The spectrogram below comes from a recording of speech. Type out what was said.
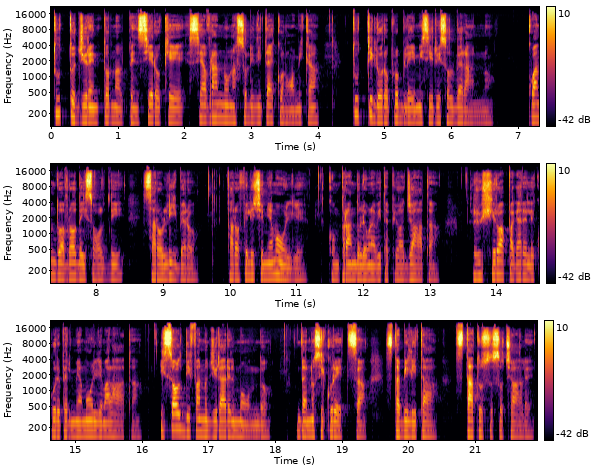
Tutto gira intorno al pensiero che se avranno una solidità economica, tutti i loro problemi si risolveranno. Quando avrò dei soldi, sarò libero, farò felice mia moglie, comprandole una vita più agiata, riuscirò a pagare le cure per mia moglie malata. I soldi fanno girare il mondo, danno sicurezza, stabilità, status sociale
